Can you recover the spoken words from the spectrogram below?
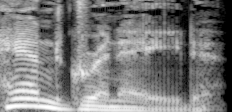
Hand grenade.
